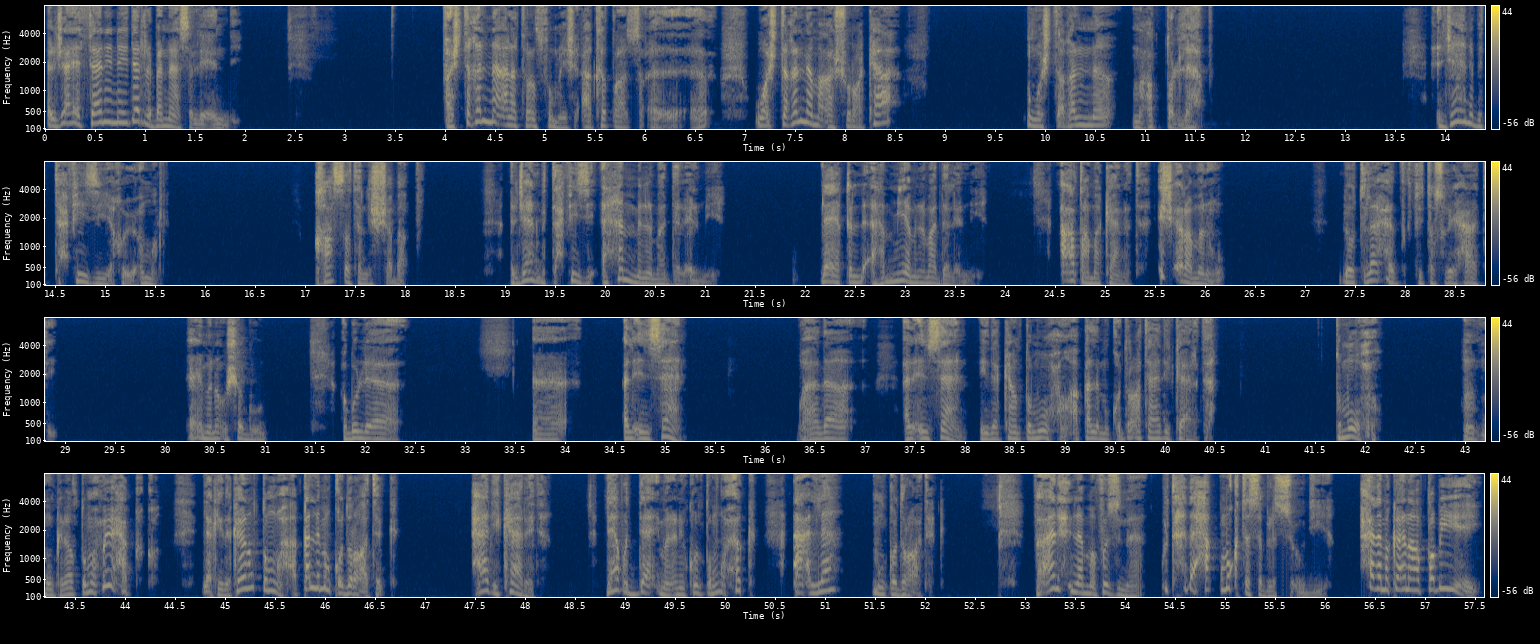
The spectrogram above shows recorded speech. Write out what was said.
الجاي الثاني إنه يدرب الناس اللي عندي. فاشتغلنا على ترانسفورميشن آه، واشتغلنا مع شركاء واشتغلنا مع الطلاب. الجانب التحفيزي يا أخوي عمر خاصة للشباب. الجانب التحفيزي أهم من المادة العلمية. لا يقل أهمية من المادة العلمية. أعطى مكانته اشعر من هو لو تلاحظ في تصريحاتي دائما وش أقول؟ أقول آه الإنسان وهذا الإنسان إذا كان طموحه أقل من قدراته هذه كارثة. طموحه. ممكن هذا الطموح ما يحققه. لكن إذا كان الطموح أقل من قدراتك هذه كارثة. لابد دائما أن يكون طموحك أعلى من قدراتك فنحن لما فزنا قلت هذا حق مكتسب للسعودية هذا مكانها الطبيعي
